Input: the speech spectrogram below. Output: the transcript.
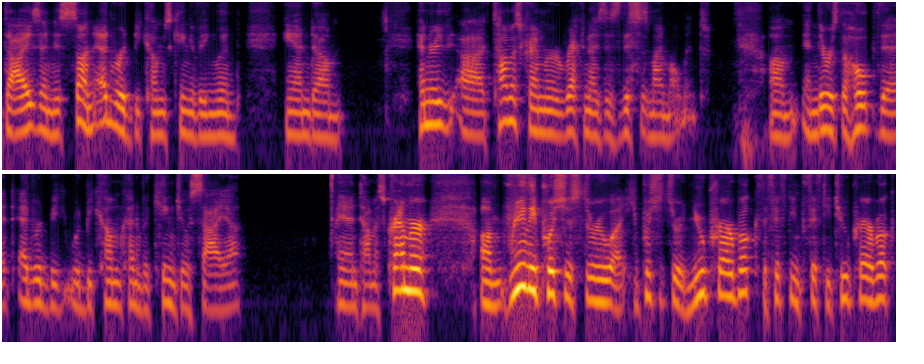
dies, and his son Edward becomes King of England, and um, Henry uh, Thomas Cranmer recognizes this is my moment. Um, and there was the hope that Edward be, would become kind of a King Josiah. And Thomas Cranmer um, really pushes through, a, he pushes through a new prayer book. The 1552 prayer book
